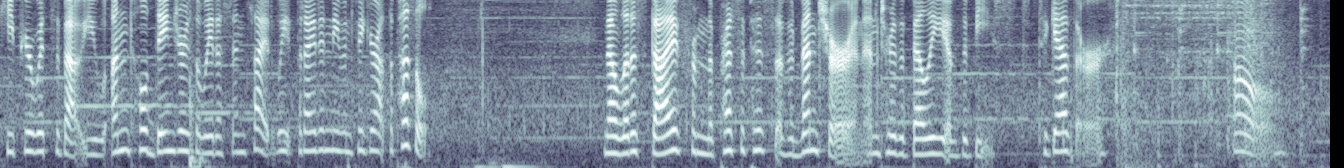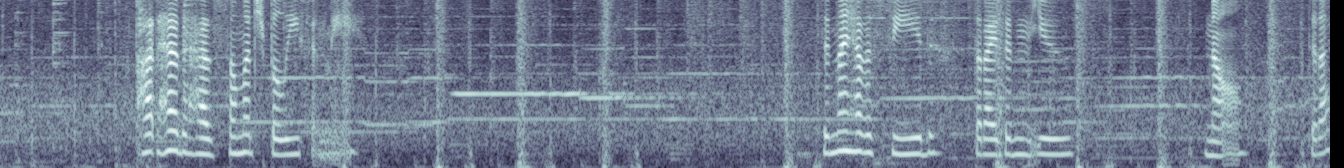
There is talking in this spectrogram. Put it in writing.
keep your wits about you. Untold dangers await us inside. Wait, but I didn't even figure out the puzzle. Now let us dive from the precipice of adventure and enter the belly of the beast. Together. Oh. Pothead has so much belief in me. Didn't I have a seed that I didn't use? No. Did I?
